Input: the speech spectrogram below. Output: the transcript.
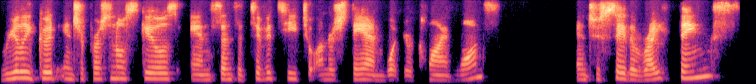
really good interpersonal skills and sensitivity to understand what your client wants and to say the right things,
